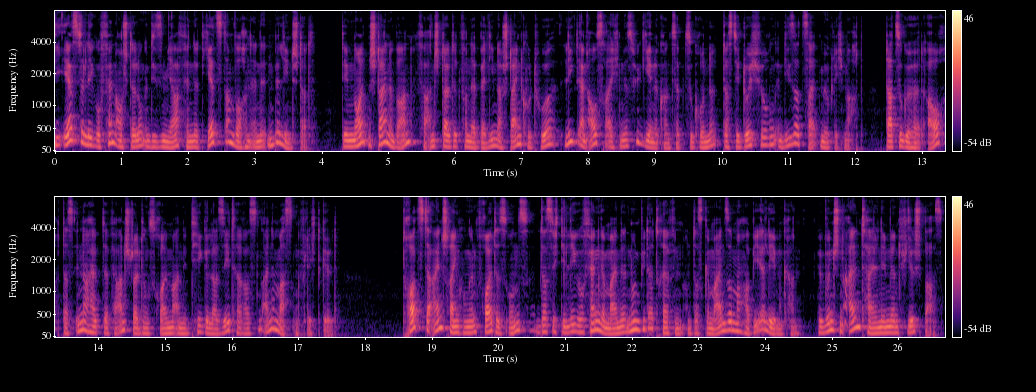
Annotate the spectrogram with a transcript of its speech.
Die erste Lego-Fan-Ausstellung in diesem Jahr findet jetzt am Wochenende in Berlin statt. Dem 9. Steinewahn, veranstaltet von der Berliner Steinkultur, liegt ein ausreichendes Hygienekonzept zugrunde, das die Durchführung in dieser Zeit möglich macht. Dazu gehört auch, dass innerhalb der Veranstaltungsräume an den Tegeler Seeterrassen eine Maskenpflicht gilt. Trotz der Einschränkungen freut es uns, dass sich die Lego-Fangemeinde nun wieder treffen und das gemeinsame Hobby erleben kann. Wir wünschen allen Teilnehmenden viel Spaß.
